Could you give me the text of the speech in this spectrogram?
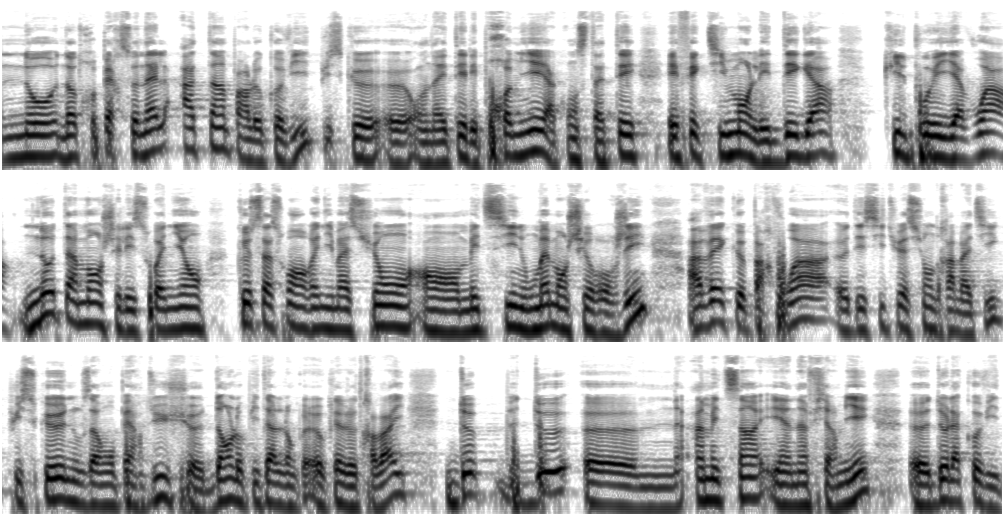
nos, notre personnel atteint par le Covid, puisque on a été les premiers à constater effectivement les dégâts qu'il pouvait y avoir, notamment chez les soignants, que ça soit en réanimation, en médecine ou même en chirurgie, avec euh, parfois euh, des situations dramatiques, puisque nous avons perdu euh, dans l'hôpital dans lequel je travaille deux, deux un médecin et un infirmier de la Covid.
